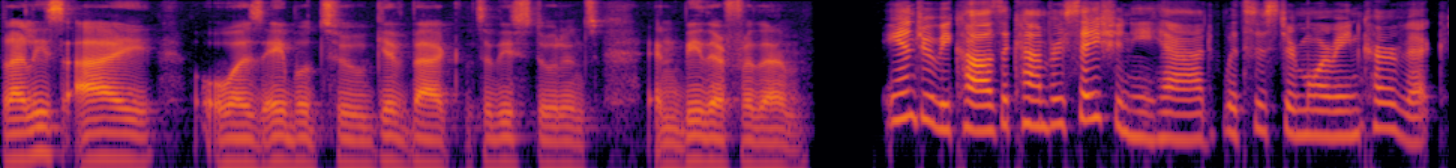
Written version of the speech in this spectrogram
But at least I was able to give back to these students and be there for them. Andrew recalls a conversation he had with Sister Maureen Kervick,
